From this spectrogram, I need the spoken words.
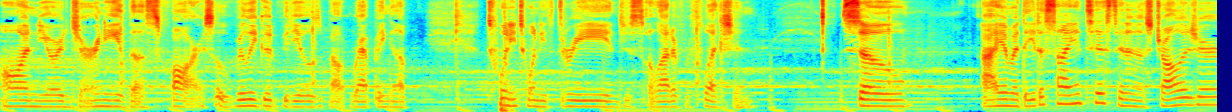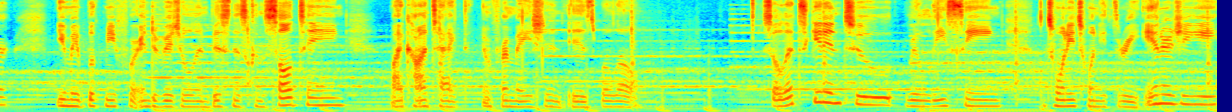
on your journey thus far. So, really good videos about wrapping up 2023 and just a lot of reflection. So, I am a data scientist and an astrologer. You may book me for individual and business consulting. My contact information is below. So let's get into releasing the 2023 energy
